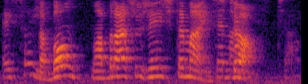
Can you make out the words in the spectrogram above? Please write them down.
É isso aí. Tá bom? Um abraço, gente. Até mais. Até Tchau. mais. Tchau.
